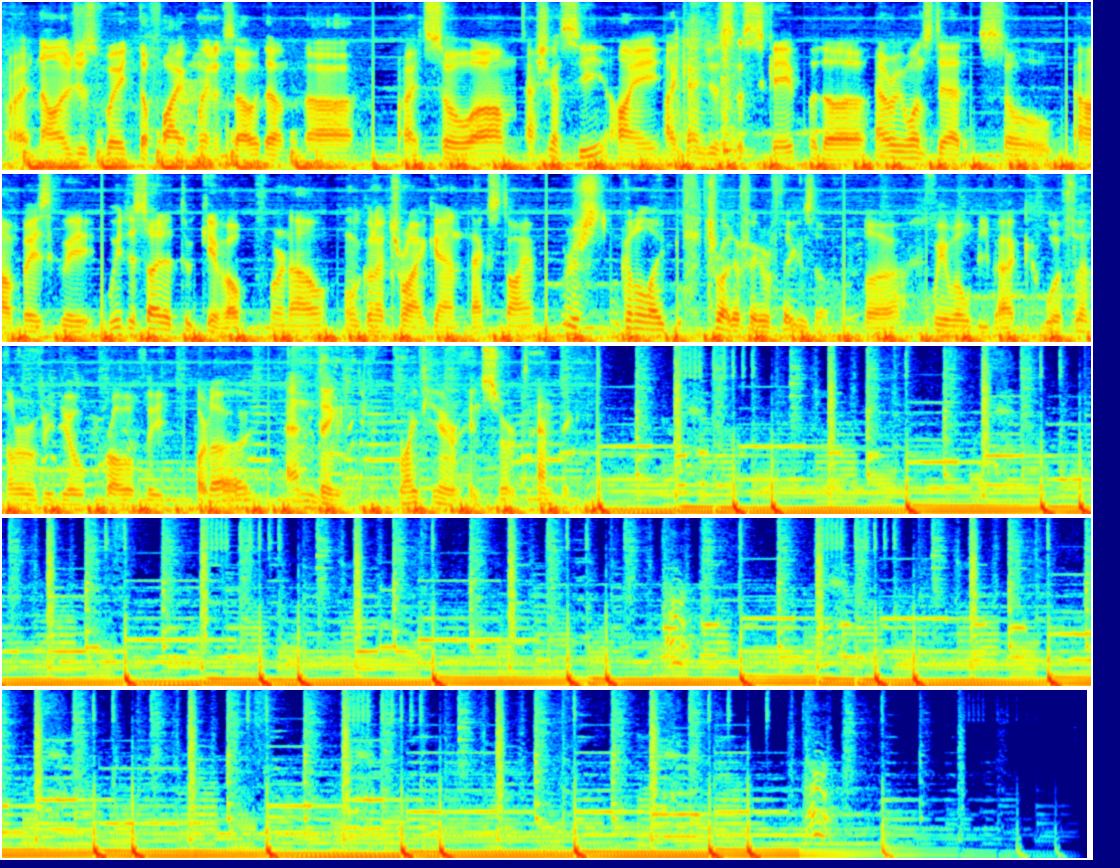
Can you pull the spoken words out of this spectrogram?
Alright, now I'll just wait the five minutes out and uh Alright, so um, as you can see, I, I can just escape, but uh, everyone's dead. So uh, basically, we decided to give up for now. We're gonna try again next time. We're just gonna like try to figure things out. Uh, we will be back with another video probably. But uh, ending right here, insert ending.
